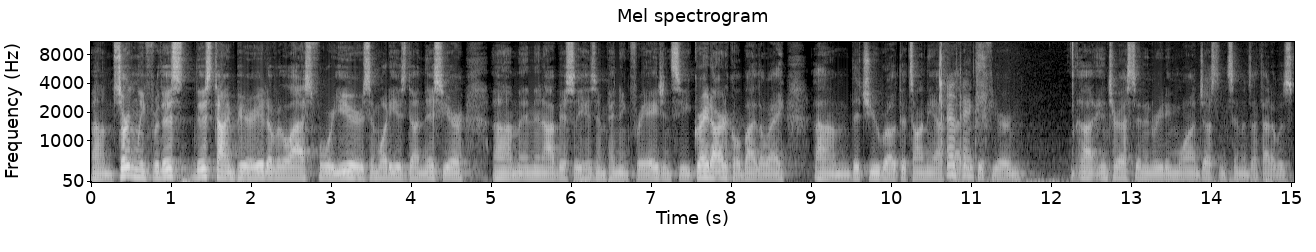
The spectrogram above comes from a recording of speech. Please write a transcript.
um, certainly for this this time period over the last four years and what he has done this year, um, and then obviously his impending free agency. Great article, by the way, um, that you wrote that's on the oh, Athletic. Oh, if you're uh, interested in reading more on Justin Simmons, I thought it was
